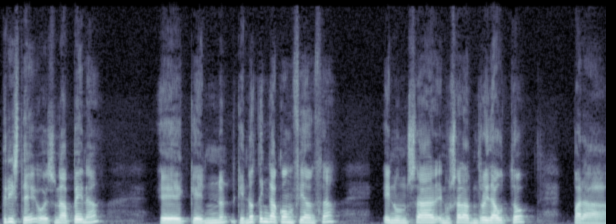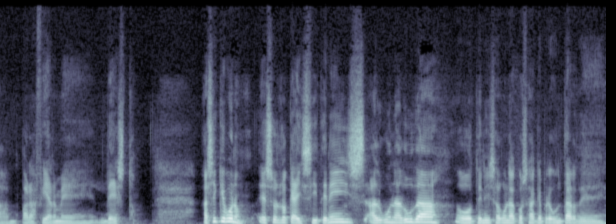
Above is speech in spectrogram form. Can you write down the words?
triste o es una pena eh, que, no, tenga confianza en usar, Android Auto para, fiarme de esto. Así que bueno, eso es lo que hay. Si tenéis alguna duda o tenéis alguna cosa que preguntar de,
